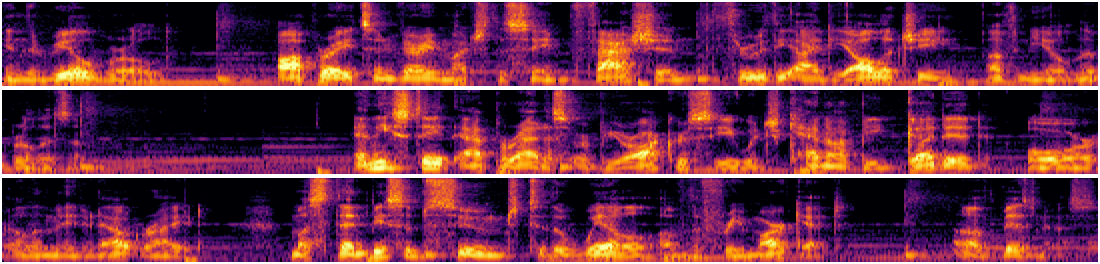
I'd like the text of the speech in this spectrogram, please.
in the real world, operates in very much the same fashion through the ideology of neoliberalism. Any state apparatus or bureaucracy which cannot be gutted or eliminated outright must then be subsumed to the will of the free market, of business.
